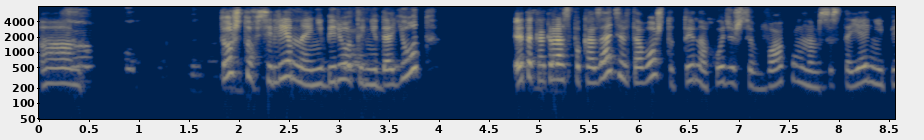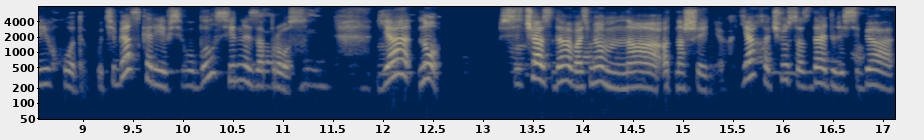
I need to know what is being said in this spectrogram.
То, что Вселенная не берет и не дает, это как раз показатель того, что ты находишься в вакуумном состоянии перехода. У тебя, скорее всего, был сильный запрос. Я, ну, сейчас, да, возьмем на отношениях. Я хочу создать для себя а,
